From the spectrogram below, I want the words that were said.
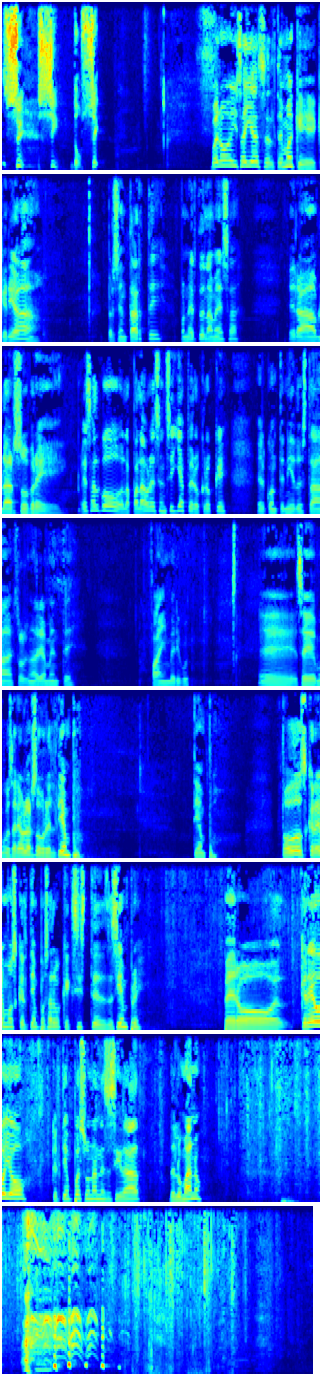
Sí, sí, dos, sí. Bueno, Isaías, el tema que quería presentarte, ponerte en la mesa, era hablar sobre... Es algo, la palabra es sencilla, pero creo que el contenido está extraordinariamente fine, very good. Eh, se, me gustaría hablar sobre el tiempo. Tiempo. Todos creemos que el tiempo es algo que existe desde siempre, pero creo yo que el tiempo es una necesidad del humano.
